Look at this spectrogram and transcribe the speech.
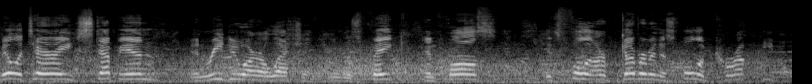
military step in and redo our election. It was fake and false. It's full. Our government is full of corrupt people.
